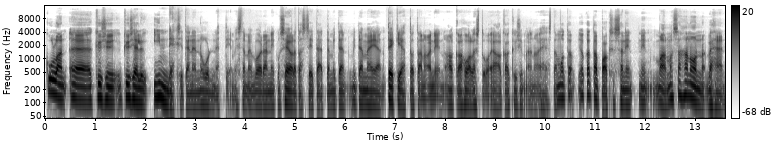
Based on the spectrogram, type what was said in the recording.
kullan äh, kysy, kyselyindeksi tänne Nordnettiin, mistä me voidaan niin kuin seurata sitä, että miten, miten meidän tekijät tota noin, niin alkaa huolestua ja alkaa kysymään aiheesta. Mutta joka tapauksessa niin, niin maailmassahan on vähän.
